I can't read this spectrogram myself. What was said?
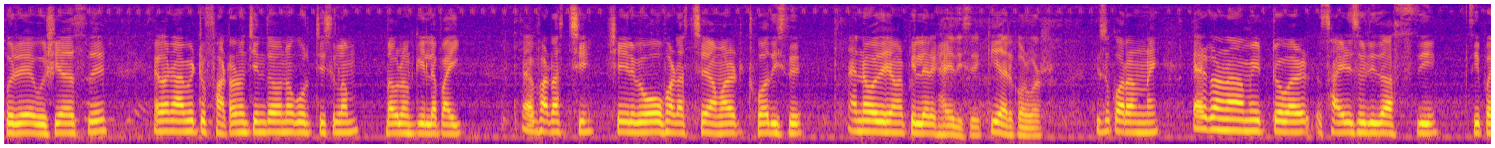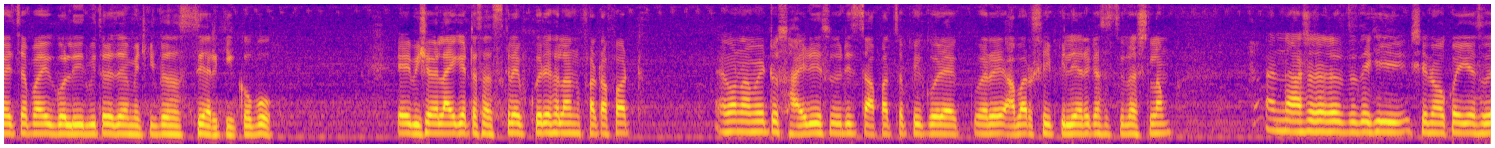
করে বসে আছে। এখন আমি একটু ফাটানোর চিন্তা ভাবনা করতেছিলাম। ভাবলাম কিলটা পাই। ফাটাচ্ছি। সেই লেবে ও ফাটাচ্ছে, আমার একটা ঠোয়া দিছে। এনে ও দেখে আমার প্লেয়ারে খাইয়ে দিছে। কী আর করবার? কিছু করার নাই। এর কারণে আমি একটু আবার সাইডে সুইডে যাচ্ছি চিপাই চাপাই গলির ভিতরে যাই মেটকিট আসছি আর কি কবো এই বিষয়ে লাইক একটা সাবস্ক্রাইব করে ফেলান ফাটাফাট। এখন আমি একটু সাইডে সুইডে চাপাচাপি করে একবারে আবার সেই প্লেয়ারের কাছে চলে আসলাম। না আসার সাথে দেখি সে নক হয়ে গেছে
